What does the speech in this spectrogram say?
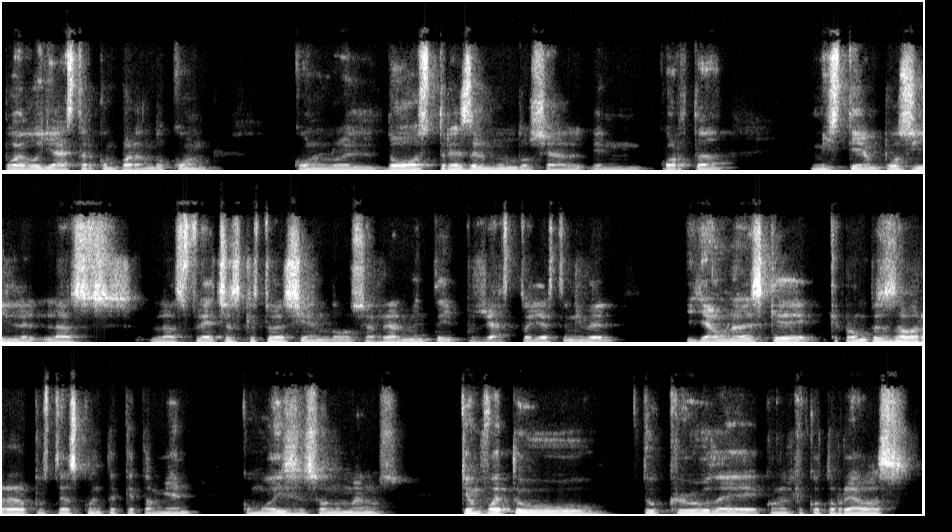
puedo ya estar comparando con, con lo, el 2, 3 del mundo, o sea, en corta mis tiempos y las, las flechas que estoy haciendo, o sea, realmente pues ya estoy a este nivel y ya una vez que, rompes esa barrera, pues te das cuenta que también, como dices, son humanos. ¿Quién fue tu, tu crew de, con el que cotorreabas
